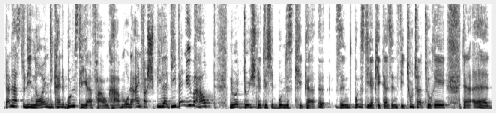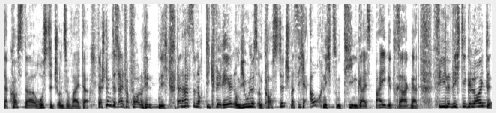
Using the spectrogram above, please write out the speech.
Dann hast du die Neuen, die keine Bundesliga-Erfahrung haben oder einfach Spieler, die, wenn überhaupt, nur durchschnittliche Bundeskicker äh, sind, Bundesliga-Kicker sind, wie Tuta, Touré, der äh, Da Costa, Rustic und so weiter. Da stimmt es einfach vorne und hinten nicht. Dann hast du noch die Querelen um Younes und Kostic, was sicher auch nicht zum Teamgeist beigetragen hat. Viele wichtige Leute,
